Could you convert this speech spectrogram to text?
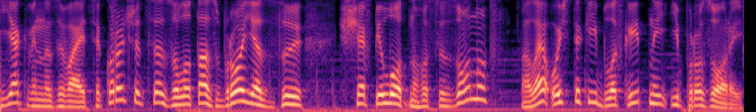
Як він називається? Коротше, це золота зброя з ще пілотного сезону, але ось такий блакитний і прозорий.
